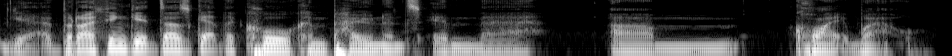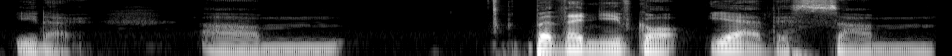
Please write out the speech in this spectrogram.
yeah, but I think it does get the core components in there um, quite well, you know. Um, but then you've got yeah this um,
